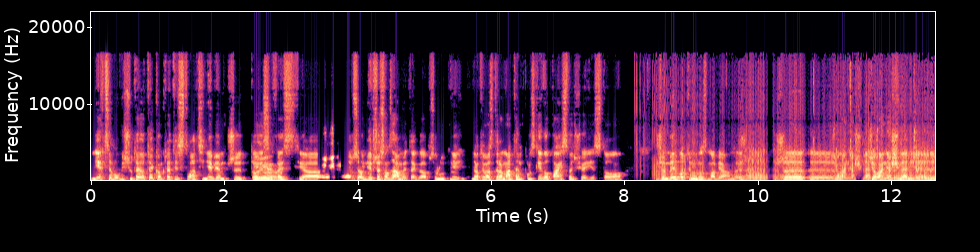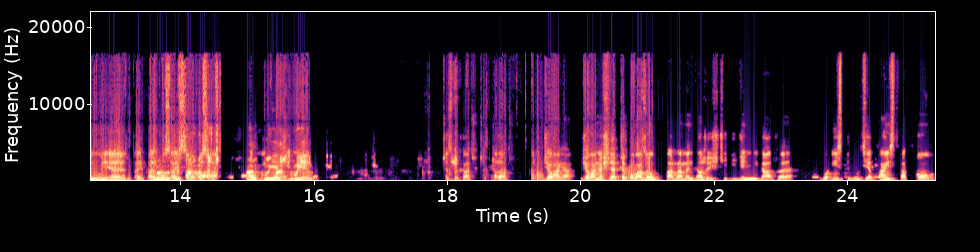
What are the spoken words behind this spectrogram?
Nie chcę mówić tutaj o tej konkretnej sytuacji. Nie wiem, czy to Nie. jest kwestia. Nie przesądzamy tego absolutnie. Natomiast dramatem polskiego państwa dzisiaj jest to, że my o tym rozmawiamy, że y, działania śledcze podejmuje tutaj pan poseł. Czy słychać? Halo? Działania, działania śledcze prowadzą parlamentarzyści i dziennikarze, bo instytucje państwa są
